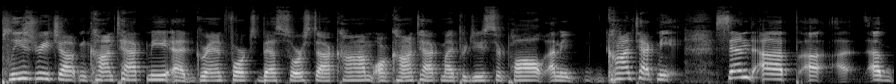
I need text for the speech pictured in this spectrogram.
Please reach out and contact me at grandforksbestsource.com or contact my producer, Paul. I mean, contact me. Send up a, a,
